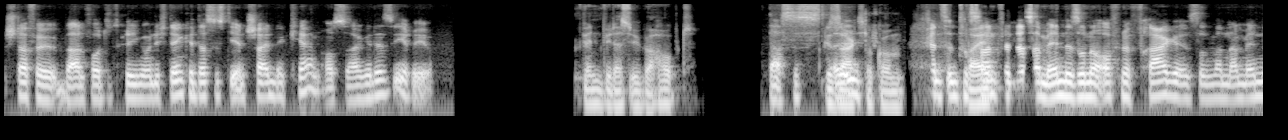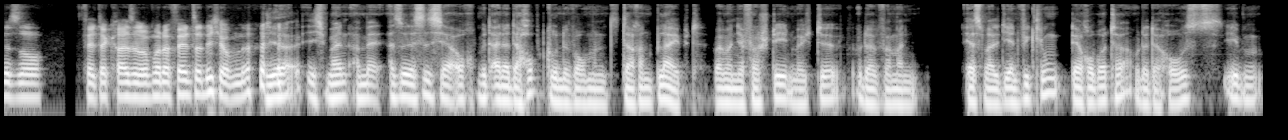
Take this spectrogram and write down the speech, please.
Staffel beantwortet kriegen und ich denke, das ist die entscheidende Kernaussage der Serie. Wenn wir das überhaupt Das ist äh, gesagt ich bekommen, fände es weil interessant, wenn das am Ende so 'ne offene Frage ist und man am Ende so fällt der Kreisel um oder fällt er nicht um, ne? Ja, ich meine, also, das ist ja auch mit einer der Hauptgründe, warum man daran bleibt, weil man ja verstehen möchte oder wenn man erst mal die Entwicklung der Roboter oder der Hosts eben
